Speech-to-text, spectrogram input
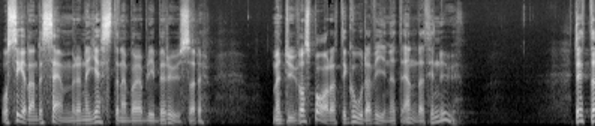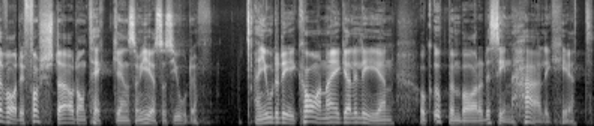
och sedan det sämre när gästerna börjar bli berusade. Men du har sparat det goda vinet ända till nu. Detta var det första av de tecken som Jesus gjorde. Han gjorde det i Kana i Galileen och uppenbarade sin härlighet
